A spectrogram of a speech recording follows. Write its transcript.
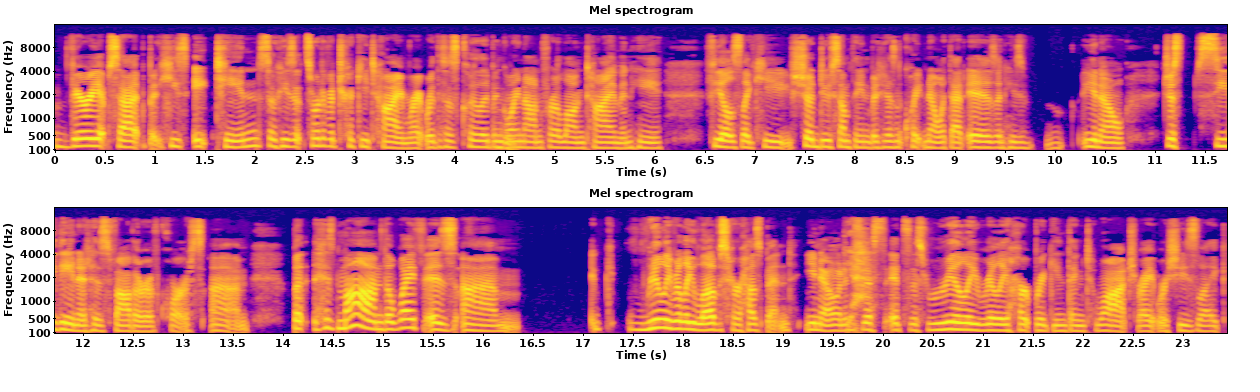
very upset, but he's 18, so he's at sort of a tricky time, right? Where this has clearly been Mhm. going on for a long time and he feels like he should do something, but he doesn't quite know what that is and he's you know, just seething at his father, of course. Um but his mom, the wife is um really really loves her husband, you know, and it's Yeah. this it's this really really heartbreaking thing to watch, right? Where she's like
